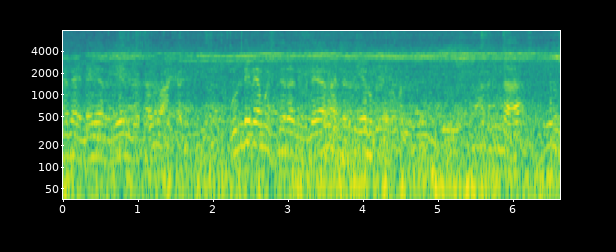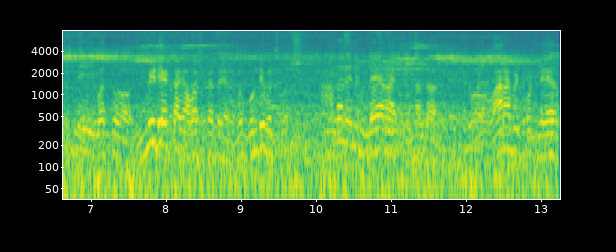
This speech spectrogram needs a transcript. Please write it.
ಮೇಲೆ ಲೇಯರ್ ಏನು ಬೇಕಾದರೂ ಹಾಕಿ. ಗುಂಡಿನೇ ಮುಚ್ಚಿದ್ರೆ ನೀವು ಲೇಯರ್ ಹಾಕಿದ್ರೆ ಏನು ಅದರಿಂದ ಇವತ್ತು ಇಮಿಡಿಯೇಟಾಗಿ ಅವಶ್ಯಕತೆ ಇರೋದು ಗುಂಡಿ ಮುಚ್ಚಬೇಕು ಆಮೇಲೆ ನೀವು ಲೇಯರ್ ಹಾಕಿ, ಇನ್ನೊಂದು ವಾರ ಬಿಟ್ಬಿಟ್ಟು ಲೇಯರ್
